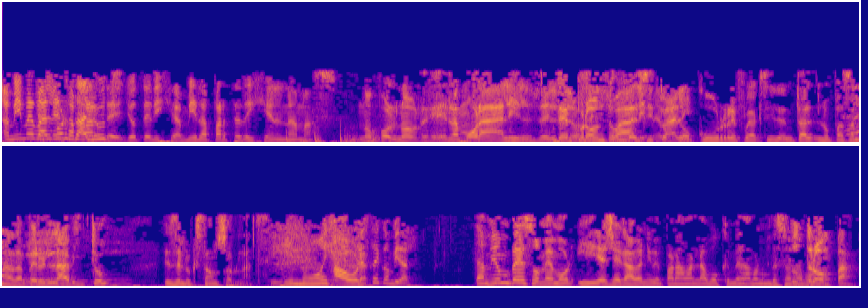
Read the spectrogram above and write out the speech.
a mí me Es vale por esa salud. parte. Yo te dije, a mí la parte de higiene nada más. No por no eh, la moral y el, el- De pronto un besito vale. que ocurre, fue accidental, no pasa nada. Pero el hábito es de lo que estamos hablando. Sí, no, hija. Ahora, Estoy con Vidal. Dame un beso, mi amor. Y ellas llegaban y me paraban la boca y me daban un beso en Tu la boca. trompa.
